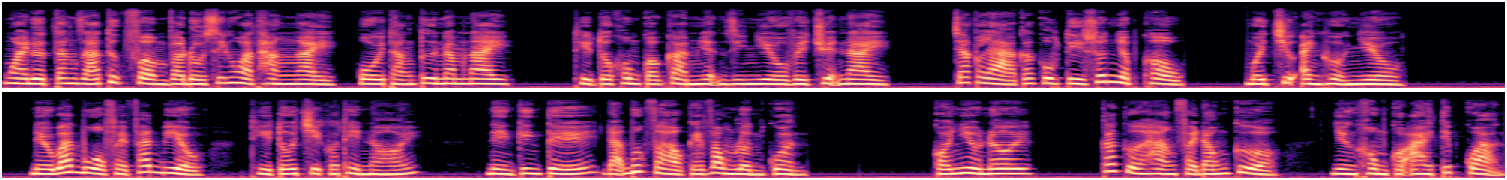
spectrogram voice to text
Ngoài đợt tăng giá thực phẩm và đồ sinh hoạt hàng ngày hồi tháng 4 năm nay, thì tôi không có cảm nhận gì nhiều về chuyện này. Chắc là các công ty xuất nhập khẩu mới chịu ảnh hưởng nhiều. Nếu bắt buộc phải phát biểu thì tôi chỉ có thể nói nền kinh tế đã bước vào cái vòng luẩn quẩn. Có nhiều nơi, các cửa hàng phải đóng cửa nhưng không có ai tiếp quản.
